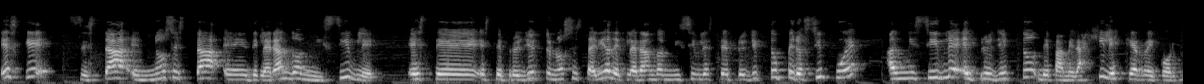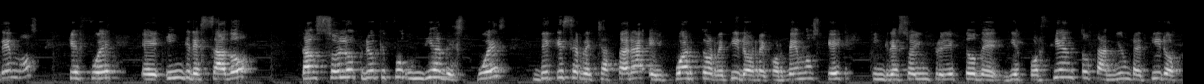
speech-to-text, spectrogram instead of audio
es que se está, eh, no se está declarando admisible este, este proyecto, no se estaría declarando admisible este proyecto, pero sí fue admisible el proyecto de Pamela Giles, que recordemos que fue ingresado tan solo creo que fue un día después de que se rechazara el cuarto retiro. Recordemos que ingresó un proyecto de 10%, también un retiro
